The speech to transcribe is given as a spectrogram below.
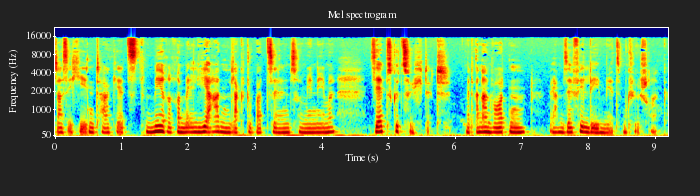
dass ich jeden Tag jetzt mehrere Milliarden Lactobacillen zu mir nehme, selbst gezüchtet. Mit anderen Worten, wir haben sehr viel Leben jetzt im Kühlschrank.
